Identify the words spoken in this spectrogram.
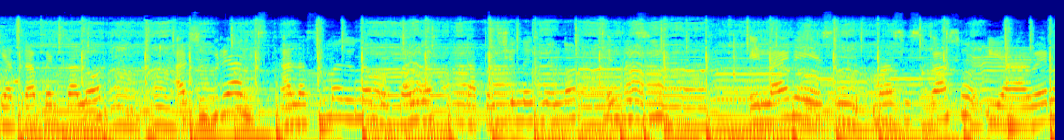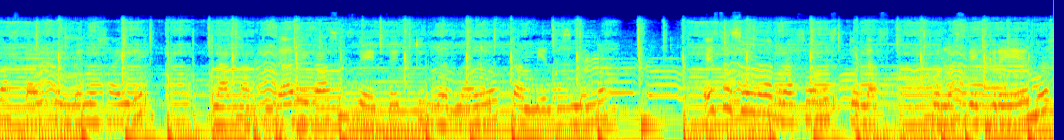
que atrapa el calor. Al subir a la cima de una montaña, la presión es menor, es decir, el aire es más escaso y al haber bastante menos aire, la cantidad de gases de efecto invernadero también es menor. Estas son las razones por las, por las que creemos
